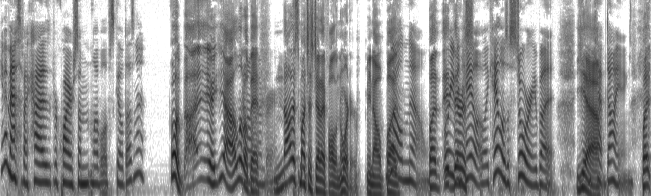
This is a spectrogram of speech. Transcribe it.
even Mass Effect has requires some level of skill, doesn't it? Well, uh, yeah, a little bit. remember. Not as much as Jedi Fallen Order, you know, but well, no. but or it- even there is- Halo. Like Halo's a story, but yeah. I kept dying. But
